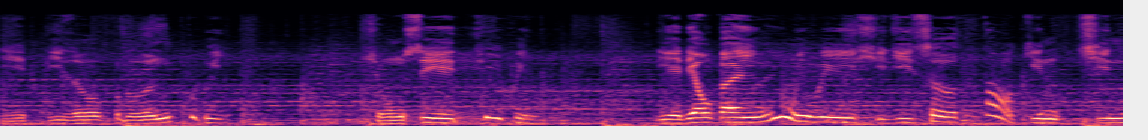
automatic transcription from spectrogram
也比如不伦不类，详细体会，也了解每位是如此打进真理。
